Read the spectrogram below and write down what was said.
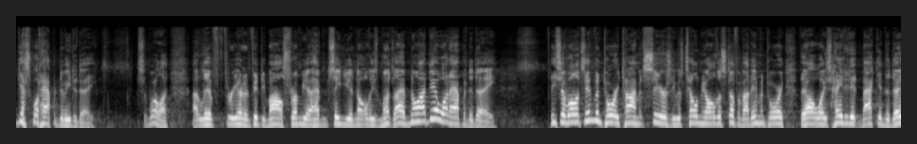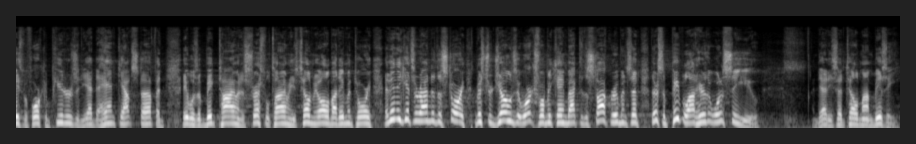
guess what happened to me today? I said, Well, I, I live 350 miles from you. I haven't seen you in all these months. I have no idea what happened today. He said, Well, it's inventory time at Sears. And he was telling me all this stuff about inventory. They always hated it back in the days before computers, and you had to hand count stuff, and it was a big time and a stressful time. And he's telling me all about inventory. And then he gets around to the story. Mr. Jones, that works for me, came back to the stock room and said, There's some people out here that want to see you. And Daddy said, Tell them I'm busy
